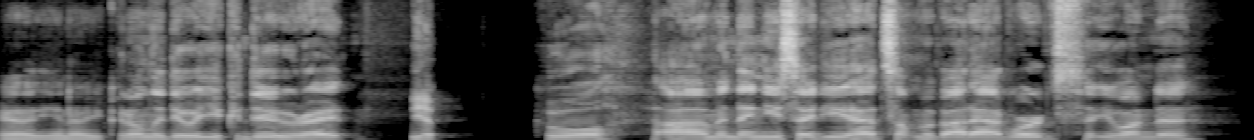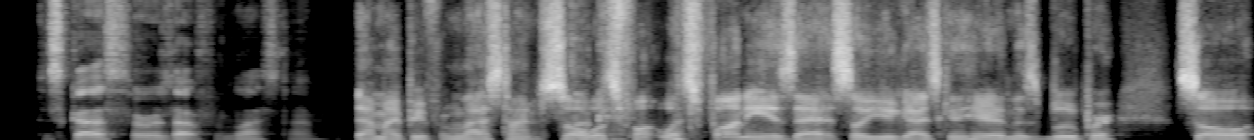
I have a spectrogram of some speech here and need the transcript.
Yeah. You know, you can only do what you can do, right? Cool. Um, and then you said you had something about AdWords that you wanted to discuss, or was that from last time? That might be from last time. So okay. what's fun, what's funny is that so you guys can hear in this blooper. So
